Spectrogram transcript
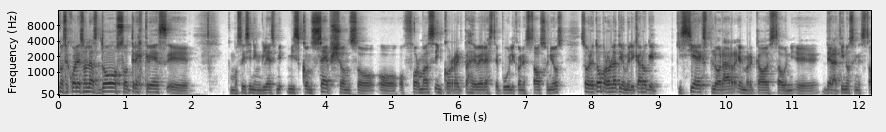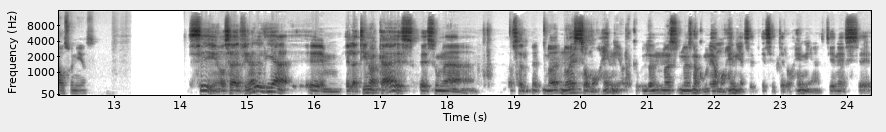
no sé cuáles son las dos o tres, crees, eh, como se dice en inglés, misconceptions o, formas incorrectas de ver a este público en Estados Unidos, sobre todo para un latinoamericano que quisiera explorar el mercado de, eh, latinos en Estados Unidos. Sí, o sea, al final del día, em, el latino acá es, es una, o sea, no, es homogéneo, no es, no es, una comunidad homogénea, es, heterogénea. Tienes eh,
